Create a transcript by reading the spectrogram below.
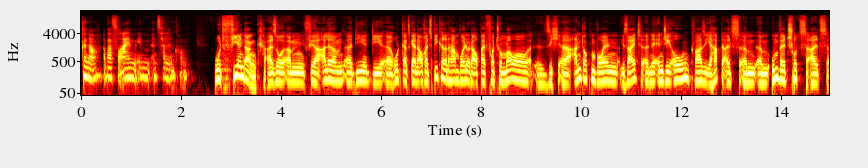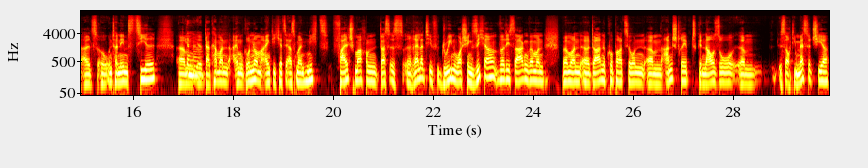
Genau, aber vor allem eben ins Handeln kommen. Ruth, vielen Dank. Also ähm, für alle, äh, die die äh, Ruth ganz gerne auch als Speakerin haben wollen oder auch bei For Tomorrow äh, sich äh, andocken wollen, ihr seid äh, eine NGO quasi, ihr habt als ähm, ähm, Umweltschutz als als äh, Unternehmensziel. Ähm, genau. Da kann man im Grunde genommen eigentlich jetzt erstmal nichts falsch machen. Das ist relativ Greenwashing sicher, würde ich sagen, wenn man wenn man äh, da eine Kooperation ähm, anstrebt. Genauso ähm, ist auch die Message hier.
